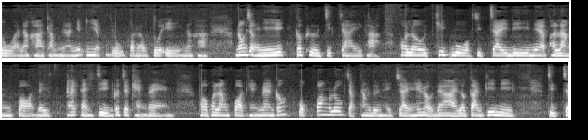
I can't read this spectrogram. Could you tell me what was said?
ตัวนะคะทำงานเงียบๆอยู่กับเราตัวเองนะคะ นอกจากนี้ก็คือจิตใจค่ะ พอเราคิดบวกจิตใจดีเนี่ยพลังปอดในแพทย์แผนจีนก็จะแข็งแรง พอพลังปอดแข็งแรงก็ปกป้องโรคจากทางเดินหายใจให้เราได้ แล้วการที่มีจิตใจ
